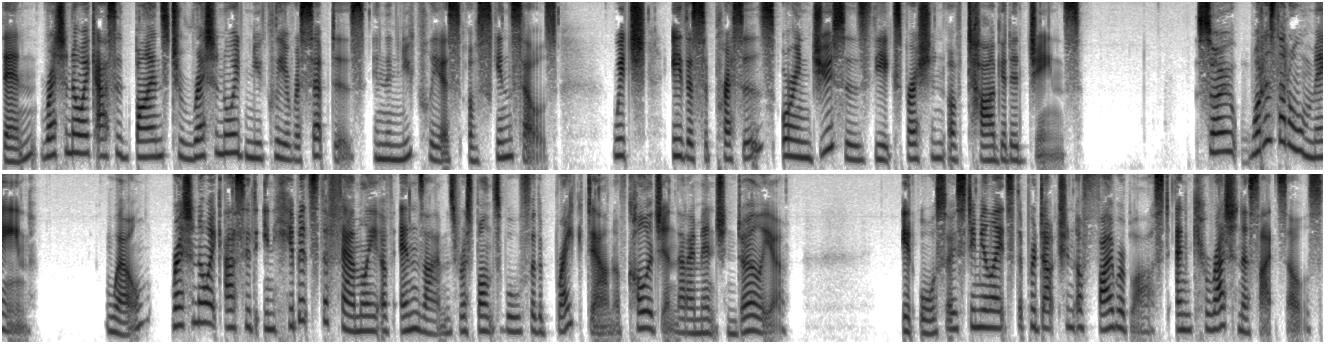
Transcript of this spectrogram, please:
then, retinoic acid binds to retinoid nuclear receptors in the nucleus of skin cells, which either suppresses or induces the expression of targeted genes. So, what does that all mean? Well, retinoic acid inhibits the family of enzymes responsible for the breakdown of collagen that I mentioned earlier. It also stimulates the production of fibroblast and keratinocyte cells.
